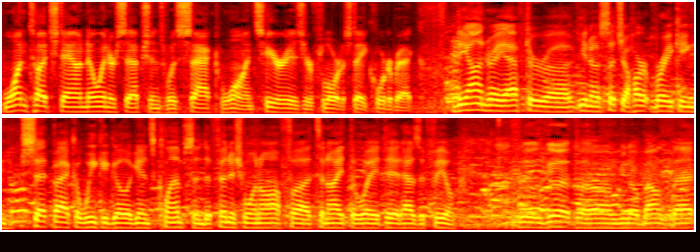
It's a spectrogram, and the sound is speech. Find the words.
one touchdown, no interceptions, was sacked once. Here is your Florida State quarterback. DeAndre, after uh, you know such a heartbreaking setback a week ago against Clemson, to finish one off uh, tonight the way it did, how's it feel? Feels good. Um, you know, bounce back,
